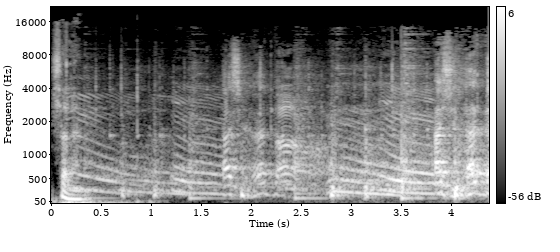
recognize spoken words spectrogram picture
salam. أشهد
